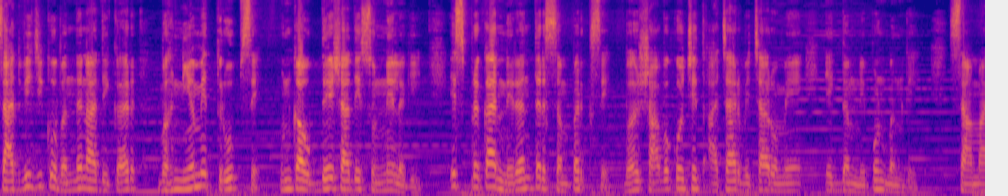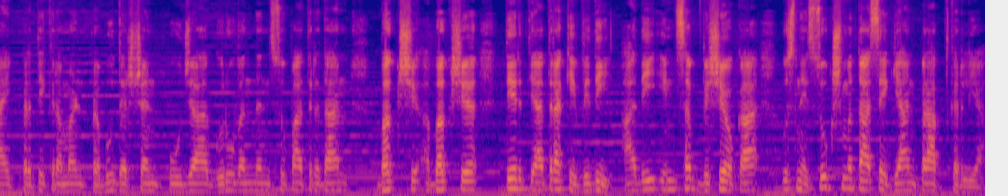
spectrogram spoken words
साध्वी जी को वंदन आदि कर वह नियमित रूप से उनका उपदेश आदि सुनने लगी। इस प्रकार निरंतर संपर्क से वह शावकोचित आचार विचारों में एकदम निपुण बन गई। सामायिक प्रतिक्रमण, प्रभु दर्शन, पूजा, गुरु वंदन, सुपात्र दान, भक्ष्य, अभक्ष्य, तीर्थ यात्रा की विधि आदि इन सब विषयों का उसने सूक्ष्मता से ज्ञान प्राप्त कर लिया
